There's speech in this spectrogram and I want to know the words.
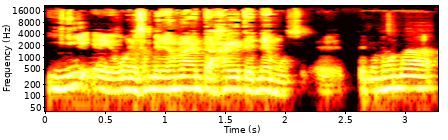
Y eh, bueno, esa también es una ventaja que tenemos. Eh, tenemos una,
